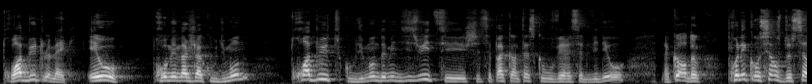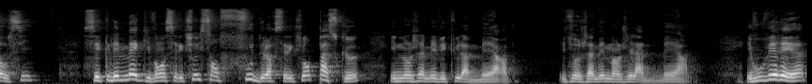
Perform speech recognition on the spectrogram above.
Trois buts, le mec. Et oh, premier match de la Coupe du Monde, trois buts. Coupe du Monde 2018. je ne sais pas quand est-ce que vous verrez cette vidéo. D'accord? Donc, prenez conscience de ça aussi c'est que les mecs qui vont en sélection, ils s'en foutent de leur sélection parce qu'ils n'ont jamais vécu la merde. Ils n'ont jamais mangé la merde. Et vous verrez, hein,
